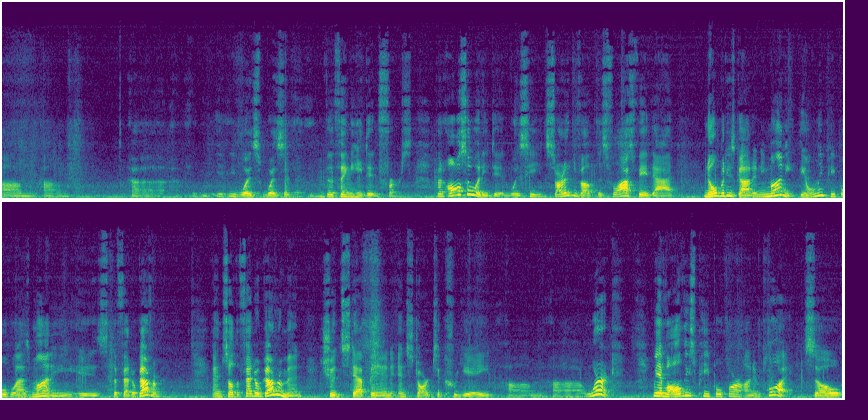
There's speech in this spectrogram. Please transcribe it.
um, um, uh, was, was the thing he did first. But also what he did was he started to develop this philosophy that nobody's got any money. The only people who has money is the federal government. And so the federal government should step in and start to create um, uh, work. We have all these people who are unemployed. So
